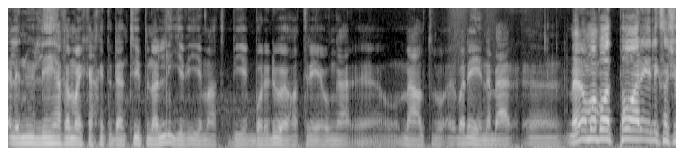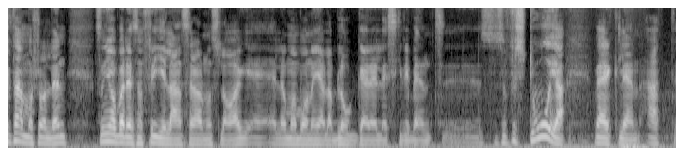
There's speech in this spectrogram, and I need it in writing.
Eller nu lever man ju kanske inte den typen av liv i och med att vi, både du och jag har tre ungar. eh, Med allt vad det innebär. Eh, Men om man var ett par i liksom 25-årsåldern som jobbade som frilansare av något slag. eh, Eller om man var någon jävla bloggare eller skribent. Så, förstår jag verkligen att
